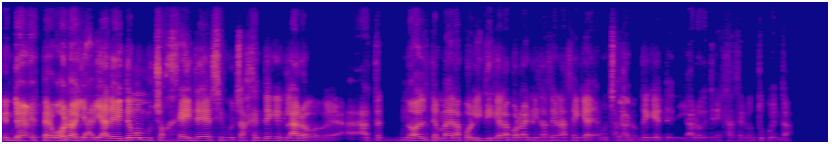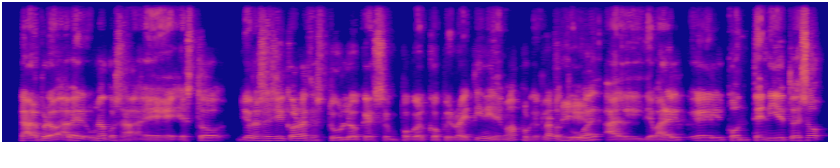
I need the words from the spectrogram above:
Entonces, pero bueno, y a día de hoy tengo muchos haters y mucha gente que, claro, no el tema de la política y la polarización hace que haya mucha gente que te diga lo que tienes que hacer con tu cuenta. Claro, pero a ver, una cosa, eh, esto, yo no sé si conoces tú lo que es un poco el copywriting y demás, porque claro, tú al, llevar el, contenido y todo eso,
